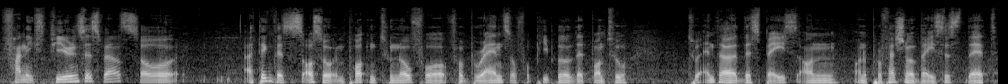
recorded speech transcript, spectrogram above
fun experience as well. So i think this is also important to know for for brands or for people that want to to enter the space on on a professional basis that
